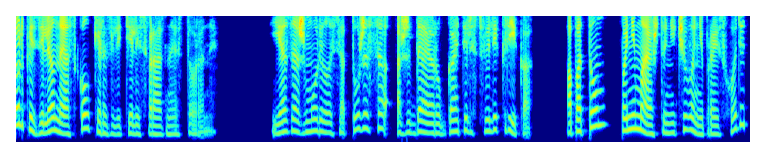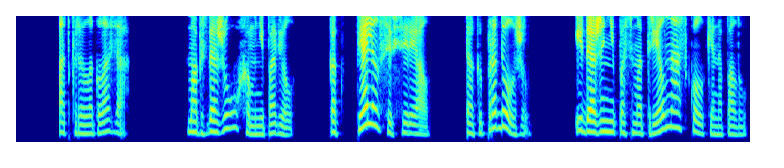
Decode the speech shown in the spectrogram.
Только зеленые осколки разлетелись в разные стороны. Я зажмурилась от ужаса, ожидая ругательств или крика, а потом, понимая, что ничего не происходит, открыла глаза. Макс даже ухом не повел. Как пялился в сериал, так и продолжил. И даже не посмотрел на осколки на полу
